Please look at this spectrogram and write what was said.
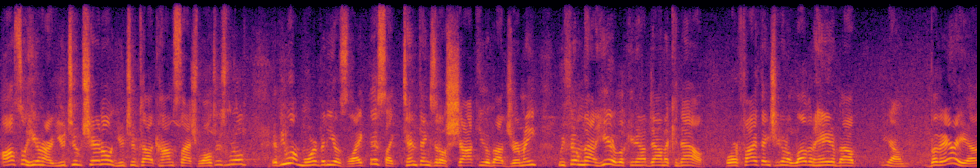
Also here on our YouTube channel, youtube.com slash waltersworld. If you want more videos like this, like 10 things that'll shock you about Germany, we filmed that here looking out down the canal. Or five things you're going to love and hate about, you know, Bavaria,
